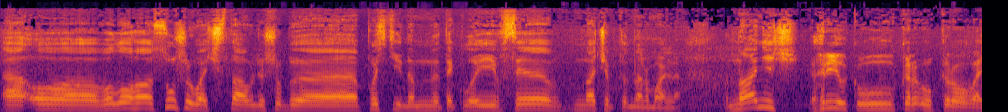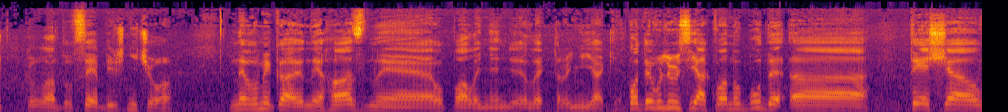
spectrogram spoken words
А о, вологоосушувач ставлю, щоб е, по стінам не текло, і все начебто нормально. На ніч грілку у кровать кладу, все, більш нічого. Не вмикаю ні газ, ні опалення, ні електро ніяке. Подивлюсь, як воно буде. А, те, що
